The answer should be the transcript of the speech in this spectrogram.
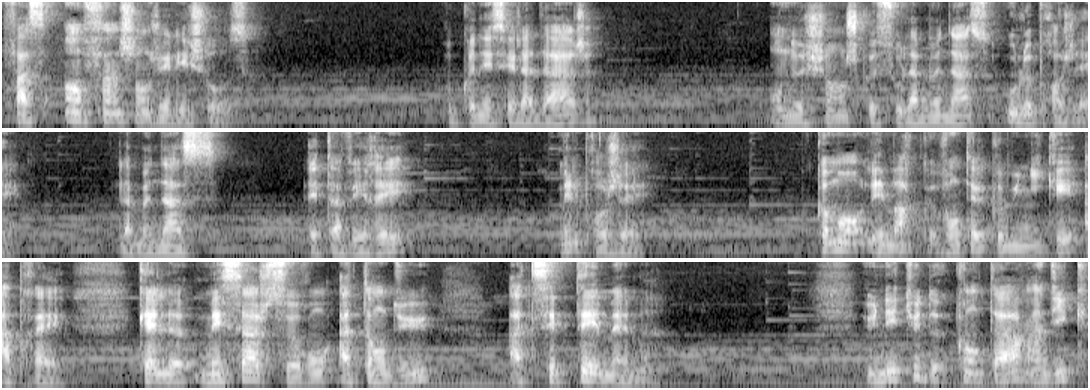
fassent enfin changer les choses? Vous connaissez l'adage On ne change que sous la menace ou le projet. La menace est avérée, mais le projet Comment les marques vont-elles communiquer après? Quels messages seront attendus, acceptés même? Une étude Kantar indique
